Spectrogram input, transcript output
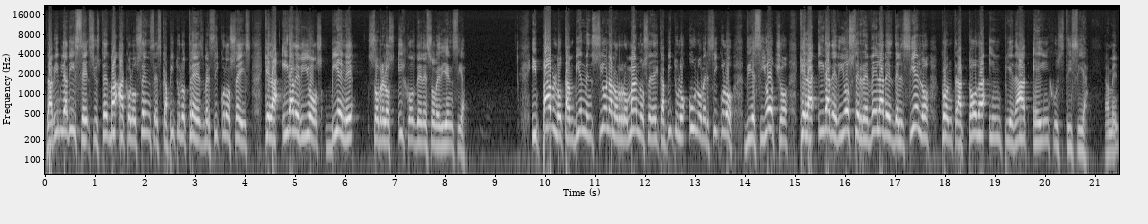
La Biblia dice, si usted va a Colosenses capítulo 3, versículo 6, que la ira de Dios viene sobre los hijos de desobediencia. Y Pablo también menciona a los romanos en el capítulo 1, versículo 18, que la ira de Dios se revela desde el cielo contra toda impiedad e injusticia. Amén.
